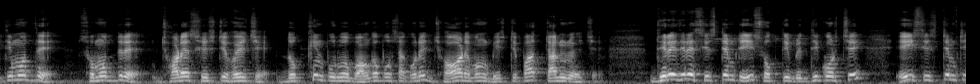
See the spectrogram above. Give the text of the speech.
ইতিমধ্যে সমুদ্রে ঝড়ের সৃষ্টি হয়েছে। দক্ষিণ পূর্ব বঙ্গোপসাগরে ঝড় এবং বৃষ্টিপাত চালু রয়েছে। ধীরে ধীরে সিস্টেমটি শক্তি বৃদ্ধি করছে। এই সিস্টেমটি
